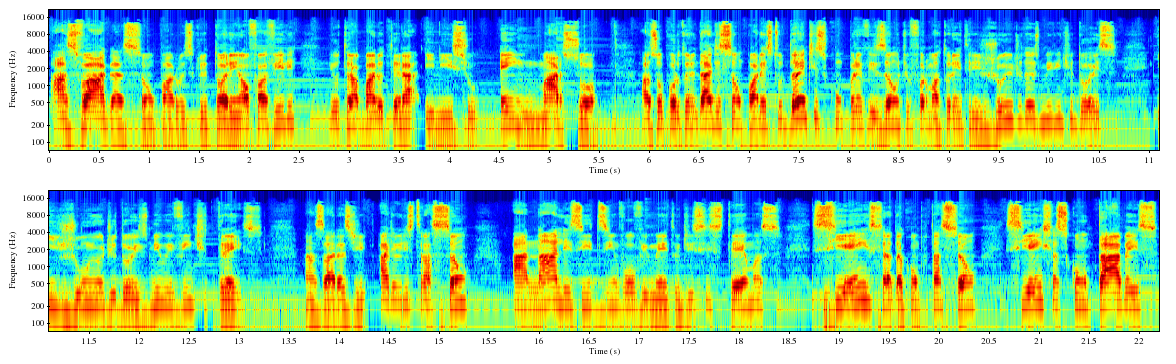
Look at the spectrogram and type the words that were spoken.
As vagas são para o escritório em Alphaville e o trabalho terá início em março. As oportunidades são para estudantes com previsão de formatura entre junho de 2022 e junho de 2023, nas áreas de administração, análise e desenvolvimento de sistemas, ciência da computação, ciências contábeis,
